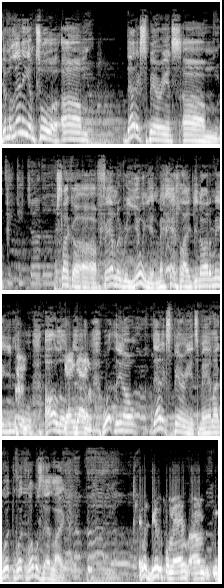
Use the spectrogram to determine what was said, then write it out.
The Millennium Tour, um, that experience, um, it's like a, a, family reunion, man. like, you know what I mean? You know, all those Gang, gang. What you know? that experience, man? Like, what what what was that like? It was beautiful, man. Um, we,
